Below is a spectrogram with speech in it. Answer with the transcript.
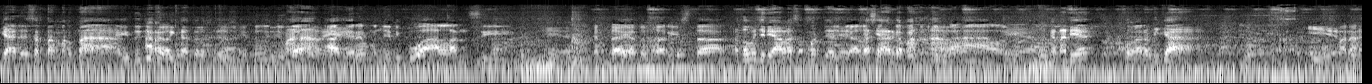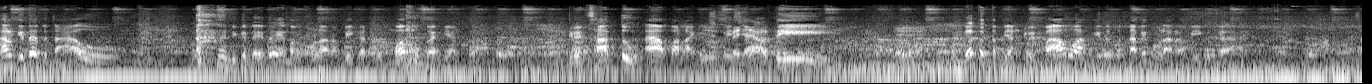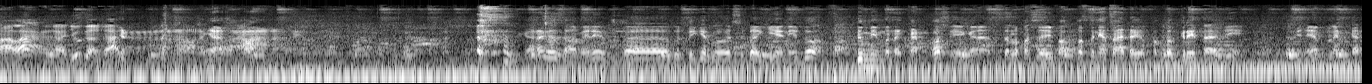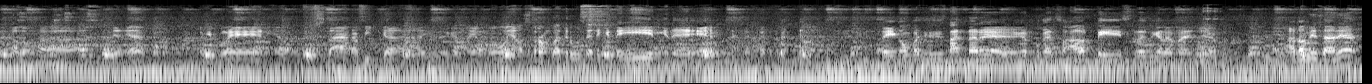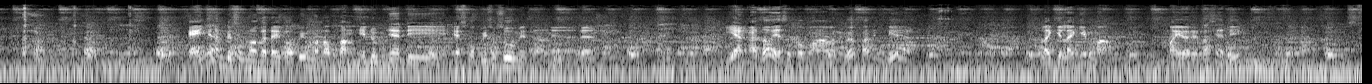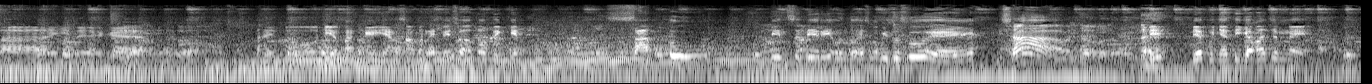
nggak ada serta merta Nah, itu juga arabica terus nah, itu juga mahal ya. akhirnya menjadi bualan si Iya. kedai atau barista Atau menjadi alasan buat dia kasih harga mahal. jadi mahal. Iya. Karena dia full arabica. Iya. padahal kita udah tahu di kedai itu emang full arabica cuma bukan yang grade 1 apalagi Iya, specialty Enggak tetap yang grade bawah gitu tapi full arabica salah enggak juga kan? Ya, nggak salah. Karena gue selama ini berpikir bahwa sebagian itu demi menekan kos ya karena terlepas dari faktor ternyata ada faktor grade tadi biasanya blend kan kalau nggak biasanya pakai blend ya, robusta arabica gitu kan. Yang mau yang strong berarti robusta digedein gitu ya. Kayak komposisi standarnya kan bukan soal taste dan segala macam. Atau misalnya kayaknya hampir semua kedai kopi menopang hidupnya di es kopi susu misalnya. Dan ya nggak tahu ya sepemahaman gue paling dia lagi-lagi ma- mayoritasnya di style gitu ya kan. Iya, betul. entah itu dia pakai yang summer espresso atau bikin satu pin sendiri untuk es kopi susu ya. Bisa betul. Jadi dia punya tiga macam nih.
